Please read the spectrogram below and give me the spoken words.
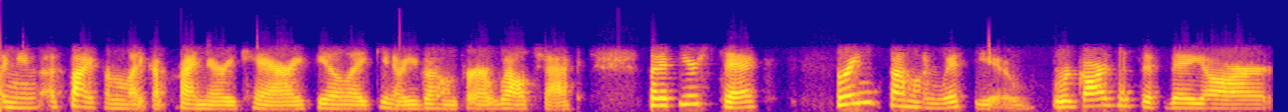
I mean, aside from like a primary care, I feel like, you know, you're going for a well check. But if you're sick, bring someone with you, regardless if they are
